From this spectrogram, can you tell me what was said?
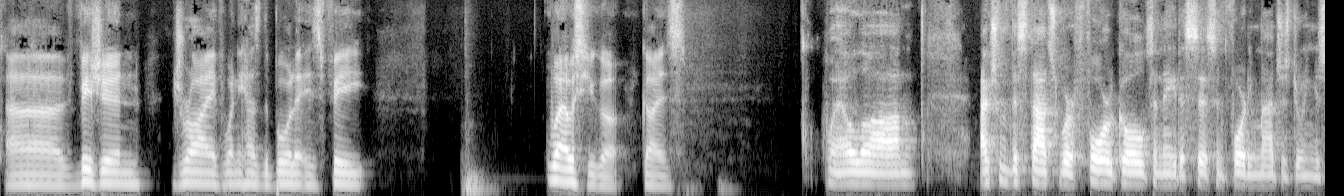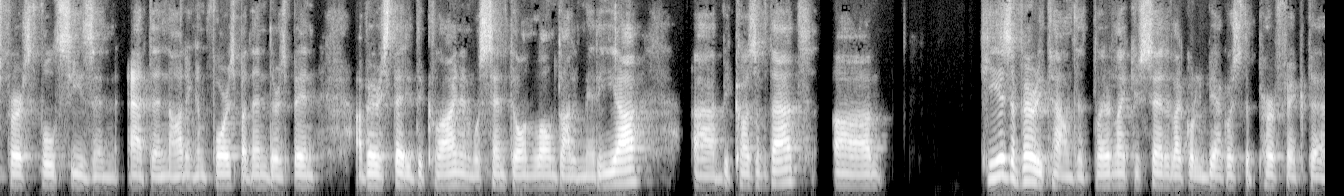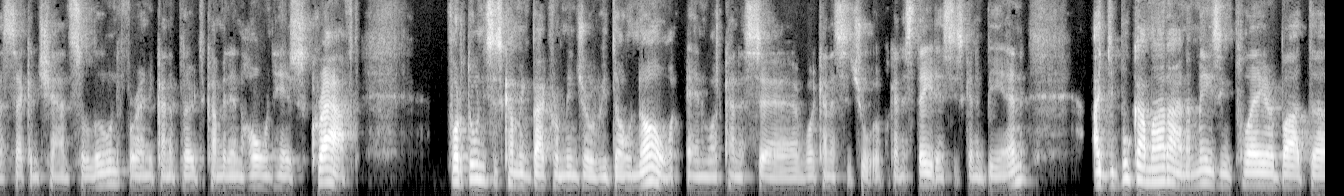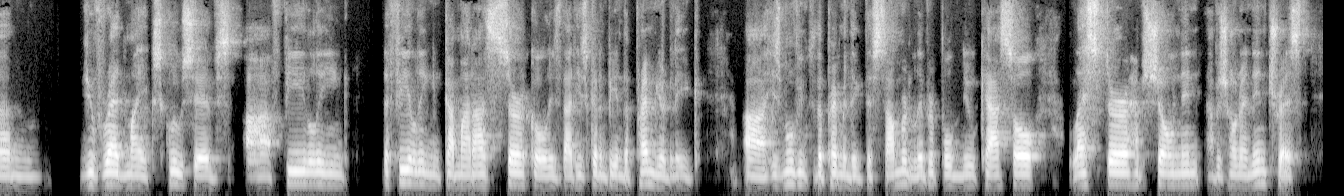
uh, vision, drive when he has the ball at his feet. What else you got, guys? Well, um, actually, the stats were four goals and eight assists in 40 matches during his first full season at the Nottingham Forest. But then there's been a very steady decline and was sent on loan to Almeria uh, because of that. Um, he is a very talented player. Like you said, like Olympiacos is the perfect uh, second chance saloon for any kind of player to come in and hone his craft. Fortounis is coming back from injury. We don't know, and what kind of uh, what kind of situation, what kind of status he's going to be in. Aguibou Camara, an amazing player, but um, you've read my exclusives. Uh, feeling the feeling in Camara's circle is that he's going to be in the Premier League. Uh, he's moving to the Premier League this summer. Liverpool, Newcastle, Leicester have shown in have shown an interest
